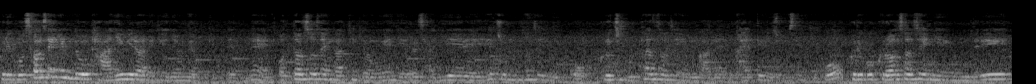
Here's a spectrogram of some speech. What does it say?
그리고 선생님도 담임이라는 개념이 없기 때문에 어떤 선생님 같은 경우에는 얘를 잘 이해해주는 선생님이 있고 그렇지 못한 선생님 간에 갈등이 좀 생기고 그리고 그런 선생님들이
